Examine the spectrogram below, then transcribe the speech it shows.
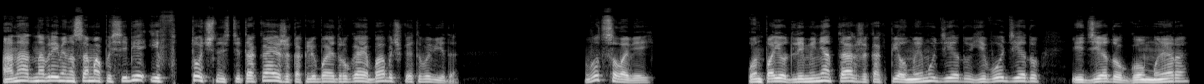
Она одновременно сама по себе и в точности такая же, как любая другая бабочка этого вида. Вот соловей. Он поет для меня так же, как пел моему деду, его деду и деду Гомера.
